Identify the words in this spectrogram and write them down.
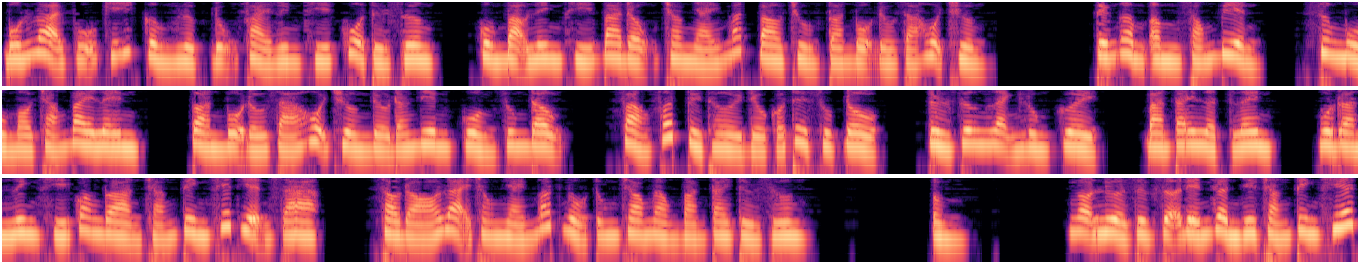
bốn loại vũ kỹ cường lực đụng phải linh khí của Từ Dương, cùng bạo linh khí ba động trong nháy mắt bao trùm toàn bộ đấu giá hội trường. Tiếng ầm ầm sóng biển, sương mù màu trắng bay lên, toàn bộ đấu giá hội trường đều đang điên cuồng rung động, phảng phất tùy thời đều có thể sụp đổ. Từ Dương lạnh lùng cười, bàn tay lật lên, một đoàn linh khí quang đoàn trắng tinh khiết hiện ra, sau đó lại trong nháy mắt nổ tung trong lòng bàn tay Từ Dương. Ừm. Ngọn lửa rực rỡ đến gần như trắng tinh khiết,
